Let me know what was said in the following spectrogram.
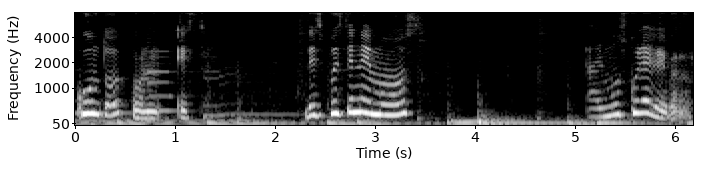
junto con esto. Después tenemos al músculo elevador.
